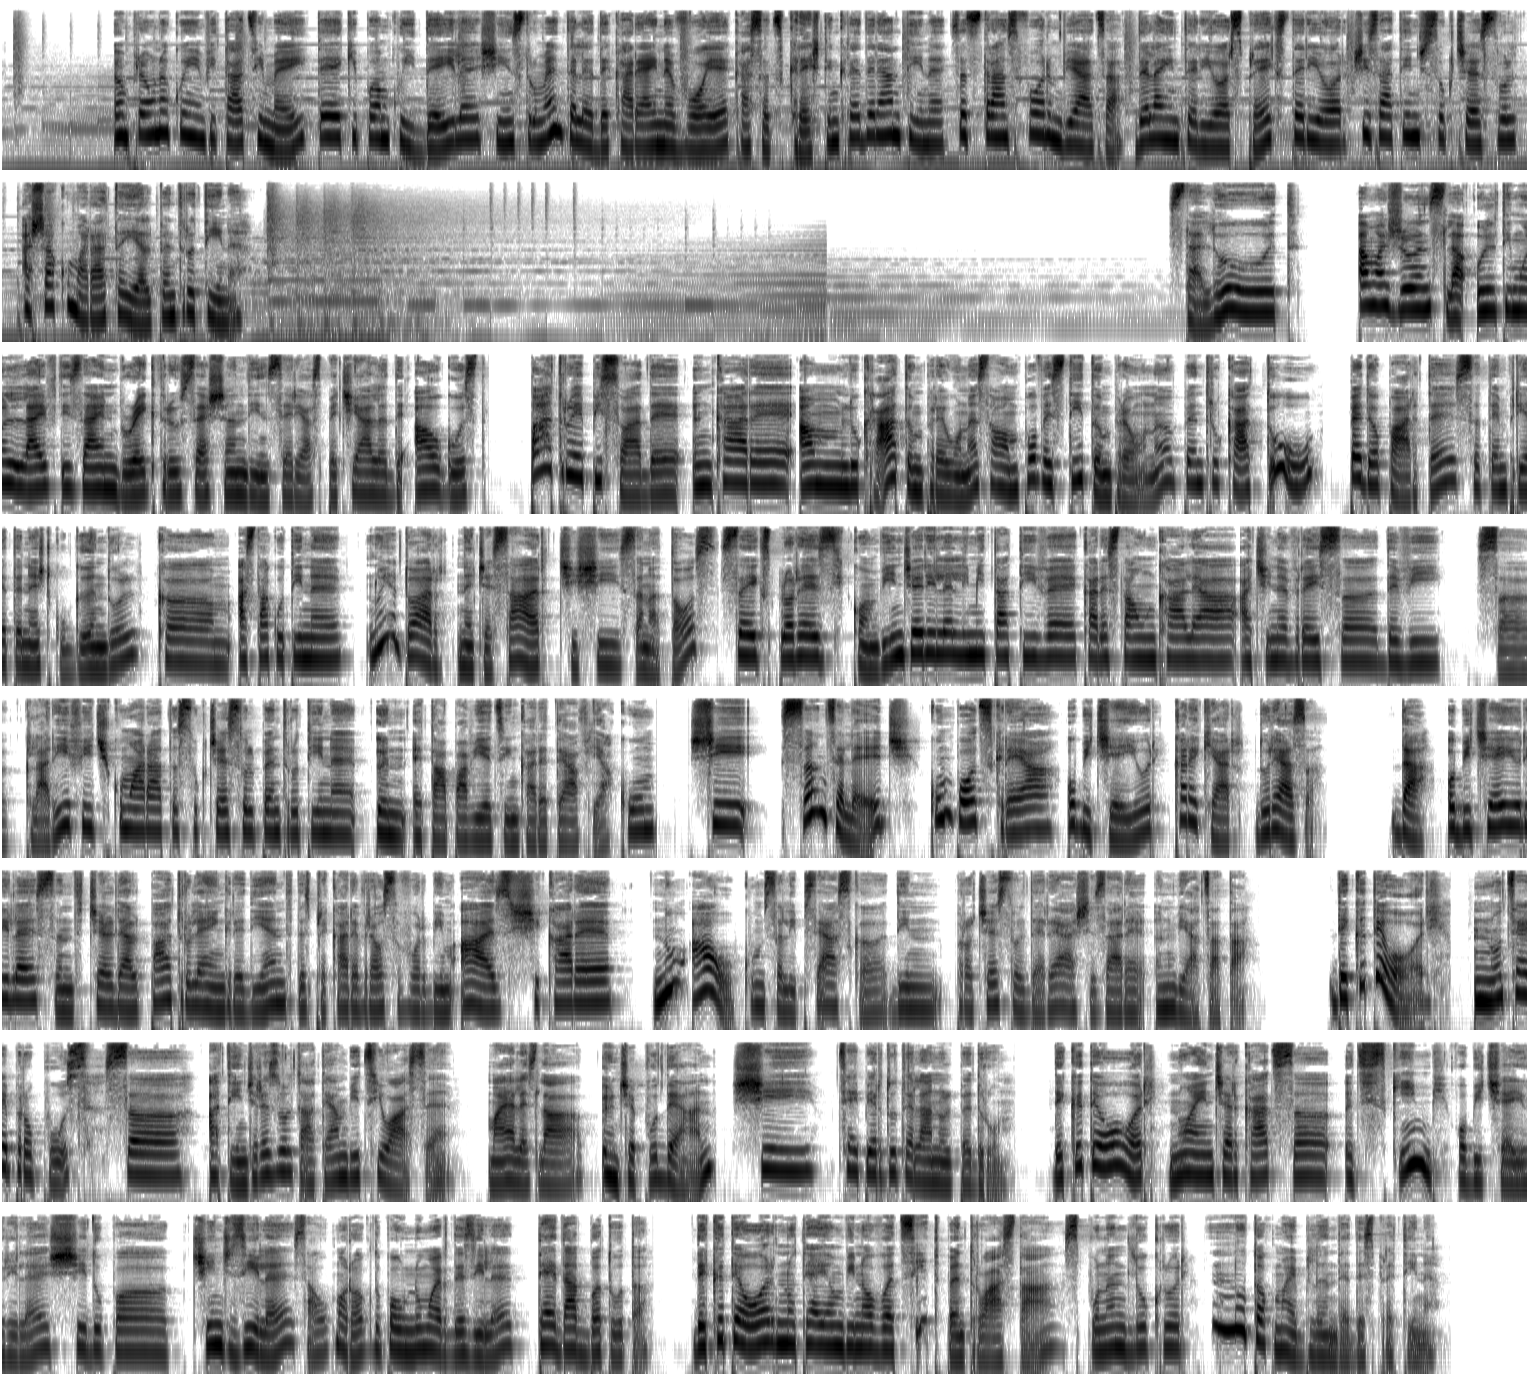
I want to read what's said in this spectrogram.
Împreună cu invitații mei, te echipăm cu ideile și instrumentele de care ai nevoie ca să-ți crești încrederea în tine, să-ți transformi viața de la interior spre exterior și să atingi succesul așa cum arată el pentru tine. Salut! Am ajuns la ultimul Life Design Breakthrough Session din seria specială de august patru episoade în care am lucrat împreună sau am povestit împreună pentru ca tu, pe de o parte, să te împrietenești cu gândul că asta cu tine nu e doar necesar, ci și sănătos, să explorezi convingerile limitative care stau în calea a cine vrei să devii, să clarifici cum arată succesul pentru tine în etapa vieții în care te afli acum și să înțelegi cum poți crea obiceiuri care chiar durează. Da, obiceiurile sunt cel de-al patrulea ingredient despre care vreau să vorbim azi și care nu au cum să lipsească din procesul de reașezare în viața ta. De câte ori nu ți-ai propus să atingi rezultate ambițioase, mai ales la început de an, și ți-ai pierdut elanul pe drum? De câte ori nu ai încercat să îți schimbi obiceiurile și după 5 zile, sau mă rog, după un număr de zile, te-ai dat bătută? De câte ori nu te-ai învinovățit pentru asta, spunând lucruri nu tocmai blânde despre tine?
